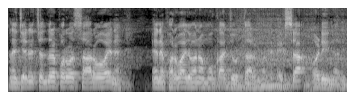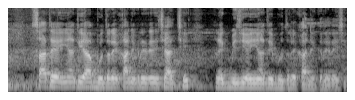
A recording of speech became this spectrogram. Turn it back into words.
અને જેને ચંદ્ર પર્વત સારો હોય ને, એને ફરવા જવાના મોકા જોરદાર મળે. એક્સ્ટ્રા ઓર્ડિનરી સાથે અહીંયાથી આ બુદ્ધરેખા નીકળી રહી છે આછી અને એક બીજી અહીંયાથી બુદ્ધરેખા નીકળી રહી છે.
